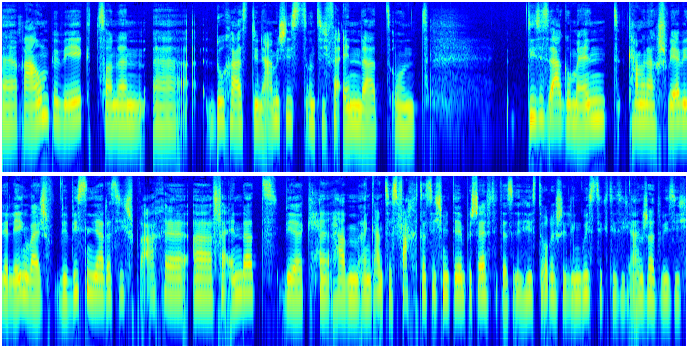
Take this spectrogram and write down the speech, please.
äh, Raum bewegt, sondern äh, durchaus dynamisch ist und sich verändert. Und dieses Argument kann man auch schwer widerlegen, weil wir wissen ja, dass sich Sprache äh, verändert. Wir haben ein ganzes Fach, das sich mit dem beschäftigt, also historische Linguistik, die sich anschaut, wie sich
